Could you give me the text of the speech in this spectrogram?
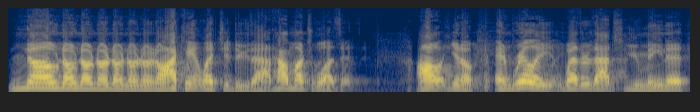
No, no, no, no, no, no, no, no. I can't let you do that. How much was it? I'll, you know, and really, whether that's you mean it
